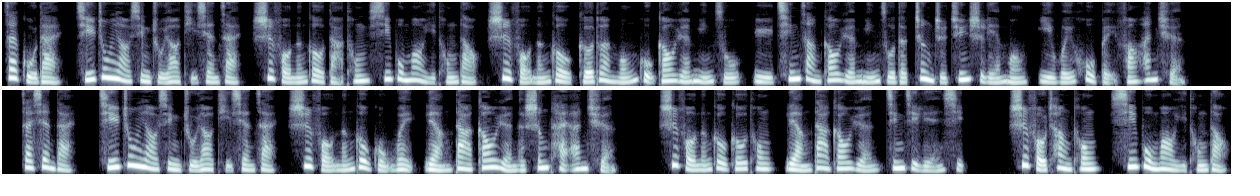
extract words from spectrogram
在古代，其重要性主要体现在是否能够打通西部贸易通道，是否能够隔断蒙古高原民族与青藏高原民族的政治军事联盟，以维护北方安全。在现代，其重要性主要体现在是否能够拱卫两大高原的生态安全，是否能够沟通两大高原经济联系，是否畅通西部贸易通道。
